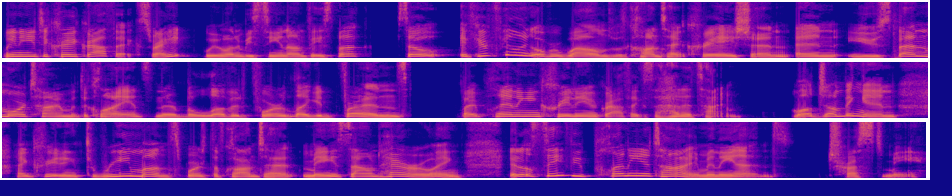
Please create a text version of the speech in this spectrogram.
we need to create graphics, right? We want to be seen on Facebook. So if you're feeling overwhelmed with content creation and you spend more time with the clients and their beloved four legged friends by planning and creating your graphics ahead of time, while jumping in and creating three months worth of content may sound harrowing, it'll save you plenty of time in the end. Trust me.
